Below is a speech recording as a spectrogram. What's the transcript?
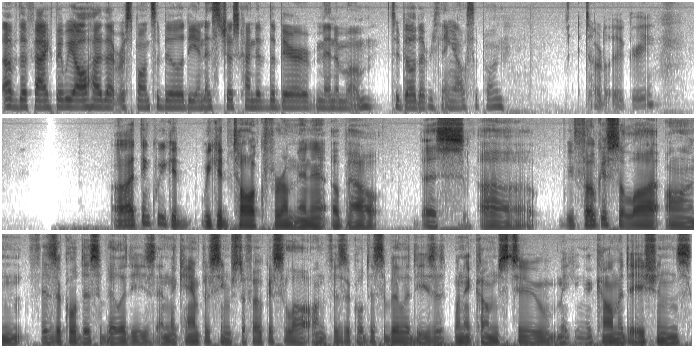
of the fact that we all have that responsibility and it's just kind of the bare minimum to build everything else upon. I totally agree. Uh, I think we could we could talk for a minute about this. Uh, we focused a lot on physical disabilities, and the campus seems to focus a lot on physical disabilities when it comes to making accommodations,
